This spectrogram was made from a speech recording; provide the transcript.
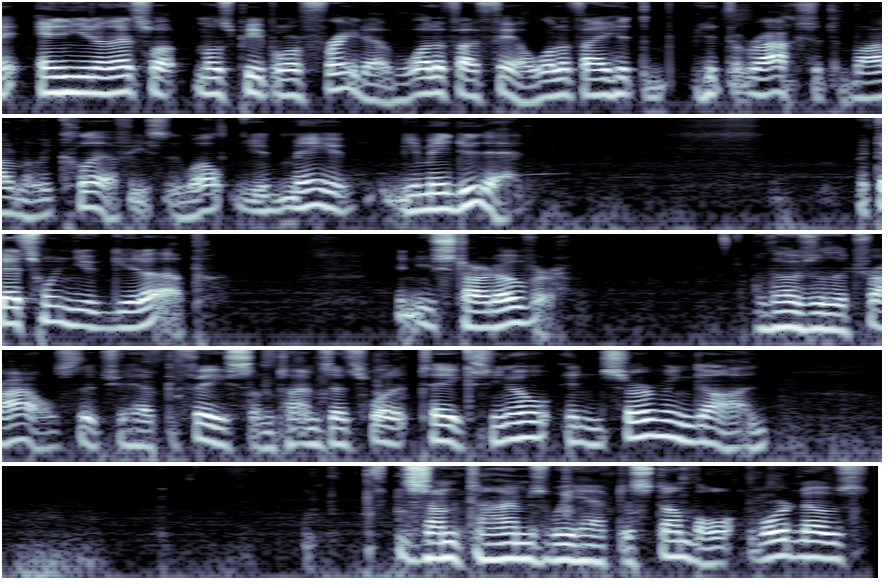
and, you know that's what most people are afraid of. What if i fail? What if i hit the hit the rocks at the bottom of the cliff? He said well you may you may do that but that's when you get up and you start over. Those are the trials that you have to face. Sometimes that's what it takes. You know, in serving God, sometimes we have to stumble. Lord knows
